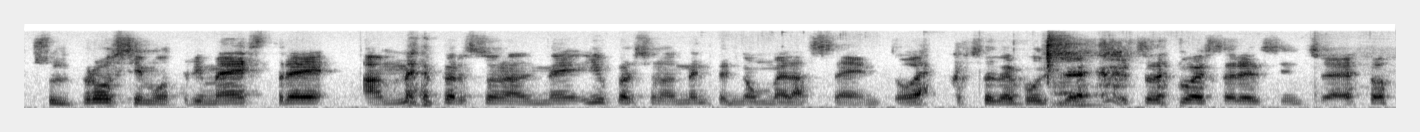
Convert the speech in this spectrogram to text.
sul prossimo trimestre, a me personalmente, io personalmente non me la sento, ecco, se devo, se devo essere sincero.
